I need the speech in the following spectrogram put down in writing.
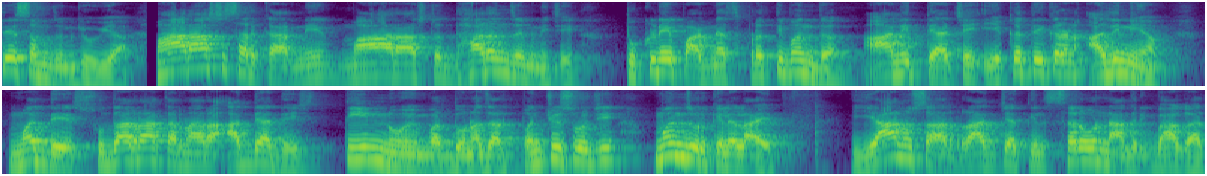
ते समजून घेऊया. महाराष्ट्र सरकारने महाराष्ट्र धारण जमिनीचे तुकडे पाडण्यास प्रतिबंध आणि त्याचे एकत्रीकरण अधिनियममध्ये सुधारणा करणारा अध्यादेश तीन नोव्हेंबर दोन हजार पंचवीस रोजी मंजूर केलेला आहे. यानुसार राज्यातील सर्व नागरिक भागात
